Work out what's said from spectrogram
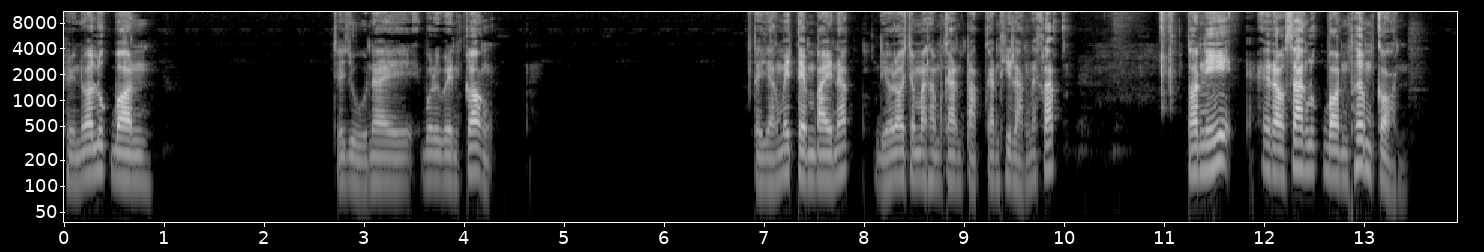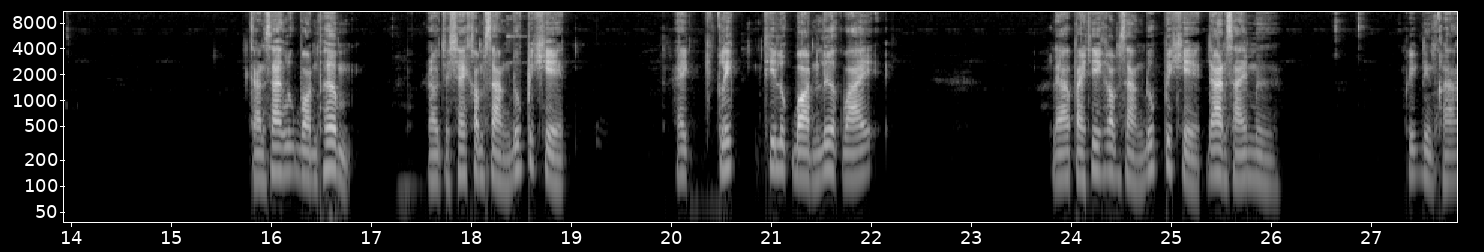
เห็นว่าลูกบอล จะอยู่ในบริเวณกล้อง แต่ยังไม่เต็มใบนัก เดี๋ยวเราจะมาทำการปรับกันทีหลังนะครับ ตอนนี้ให้เราสร้างลูกบอลเพิ่มก่อน การสร้างลูกบอลเพิ่ม เราจะใช้คำสั่ง duplicate ให้คลิกที่ลูกบอลเลือกไว้ แล้วไปที่คำสั่ง duplicate ด้านซ้ายมือ คลิกหนึ่งครั้ง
